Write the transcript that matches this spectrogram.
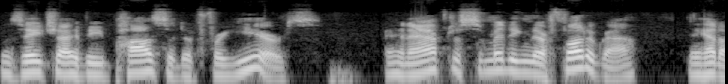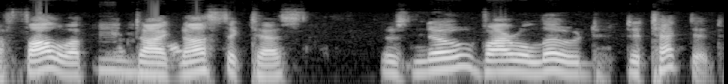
was HIV positive for years. And after submitting their photograph, they had a follow up mm. diagnostic test. There's no viral load detected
